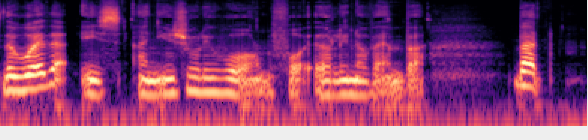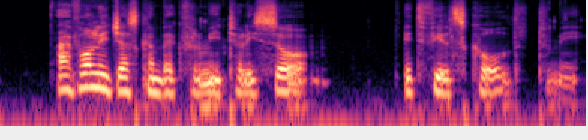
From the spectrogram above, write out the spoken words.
The weather is unusually warm for early November, but I've only just come back from Italy, so it feels cold to me.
